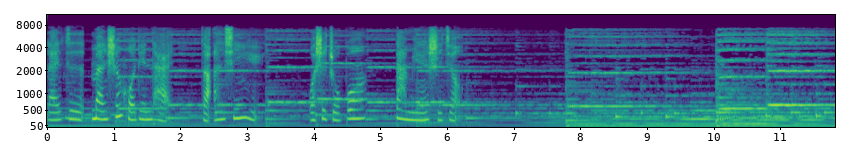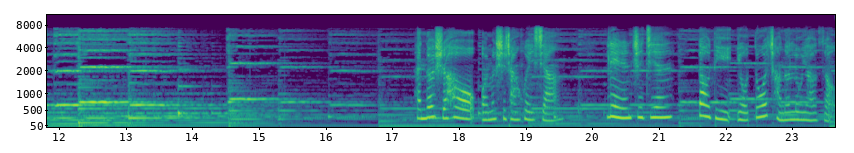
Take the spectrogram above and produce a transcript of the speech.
来自慢生活电台早安心语，我是主播大迷人十九。很多时候，我们时常会想，恋人之间到底有多长的路要走？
